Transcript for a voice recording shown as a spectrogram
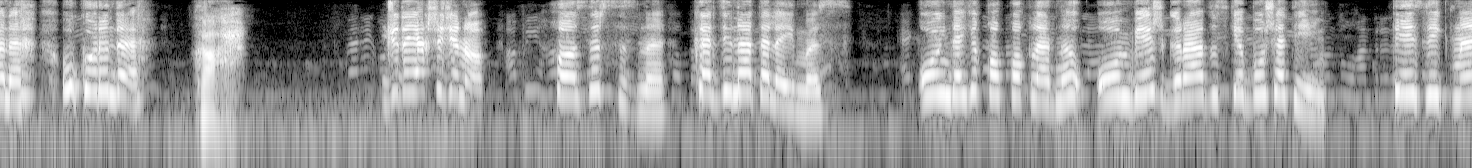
Ana, u ko'rindi. Ha, Juda yaxshi janob. Hozir sizni koordinatalaymiz. O'ngdagi qopqoqlarni 15 gradusga bo'shating. Tezlikni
